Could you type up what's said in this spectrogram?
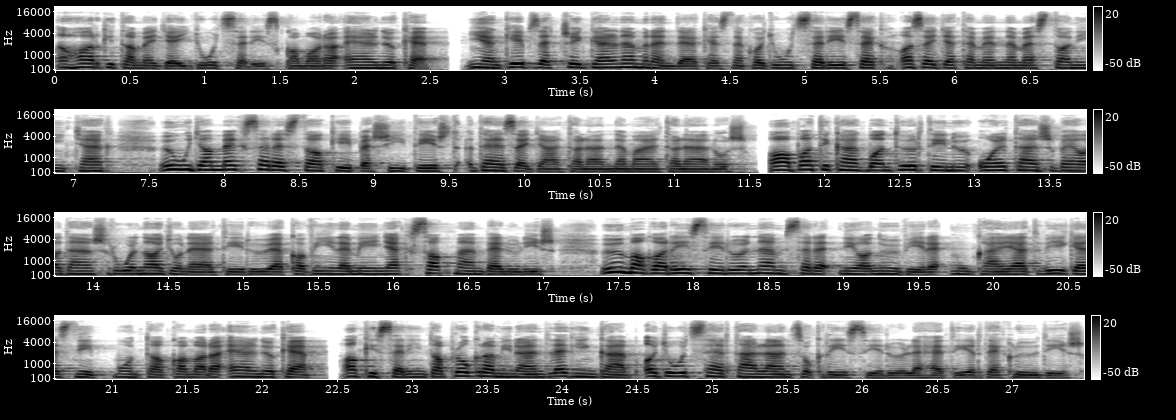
a Hargita megyei gyógyszerészkamara elnöke. Ilyen képzettséggel nem rendelkeznek a gyógyszerészek, az egyetemen nem ezt tanítják, ő ugyan megszerezte a képesítést, de ez egyáltalán nem általános. A patikákban történő oltásbeadásról nagyon eltérőek a vélemények szakmán belül is. Ő maga részéről nem szeretné a nővérek munkáját végezni, mondta a kamara elnöke, aki szerint a program iránt leginkább a gyógyszertárláncok részéről lehet érdeklődés.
